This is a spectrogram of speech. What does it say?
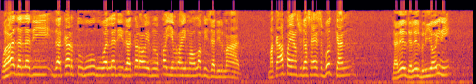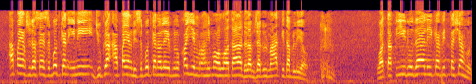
Wa hadha alladhi dzakartuhu huwa alladhi dzakarahu Ibnu Qayyim rahimahullah fi Zadil Ma'ad. Maka apa yang sudah saya sebutkan dalil-dalil beliau ini apa yang sudah saya sebutkan ini juga apa yang disebutkan oleh Ibnu Qayyim rahimahullah taala dalam Zadul Ma'ad kitab beliau. Wa taqyidu dzalika fit tasyahud.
